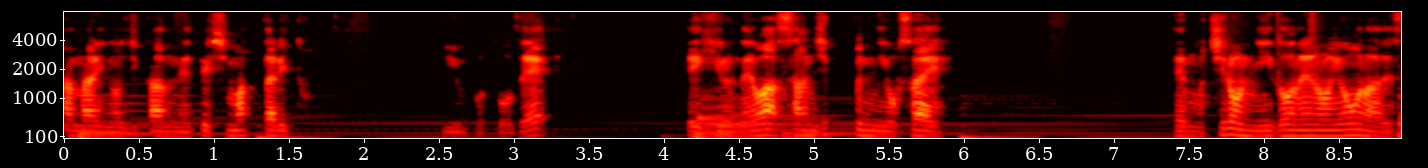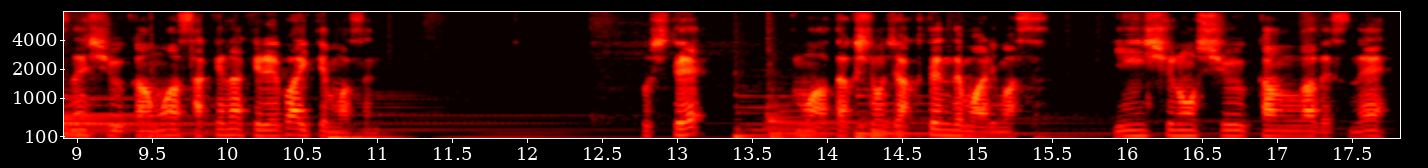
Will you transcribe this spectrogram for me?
かなりの時間寝てしまったりということで、え昼寝は30分に抑ええ、もちろん二度寝のようなですね、習慣は避けなければいけません。そして、まあ、私の弱点でもあります。飲酒の習慣がですね、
